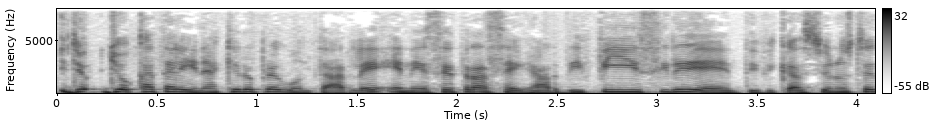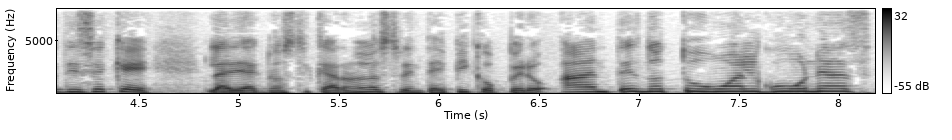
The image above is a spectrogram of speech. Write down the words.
Yo, yo, Catalina, quiero preguntarle, en ese trasegar difícil de identificación, usted dice que la diagnosticaron a los treinta y pico, pero antes no tuvo algunas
